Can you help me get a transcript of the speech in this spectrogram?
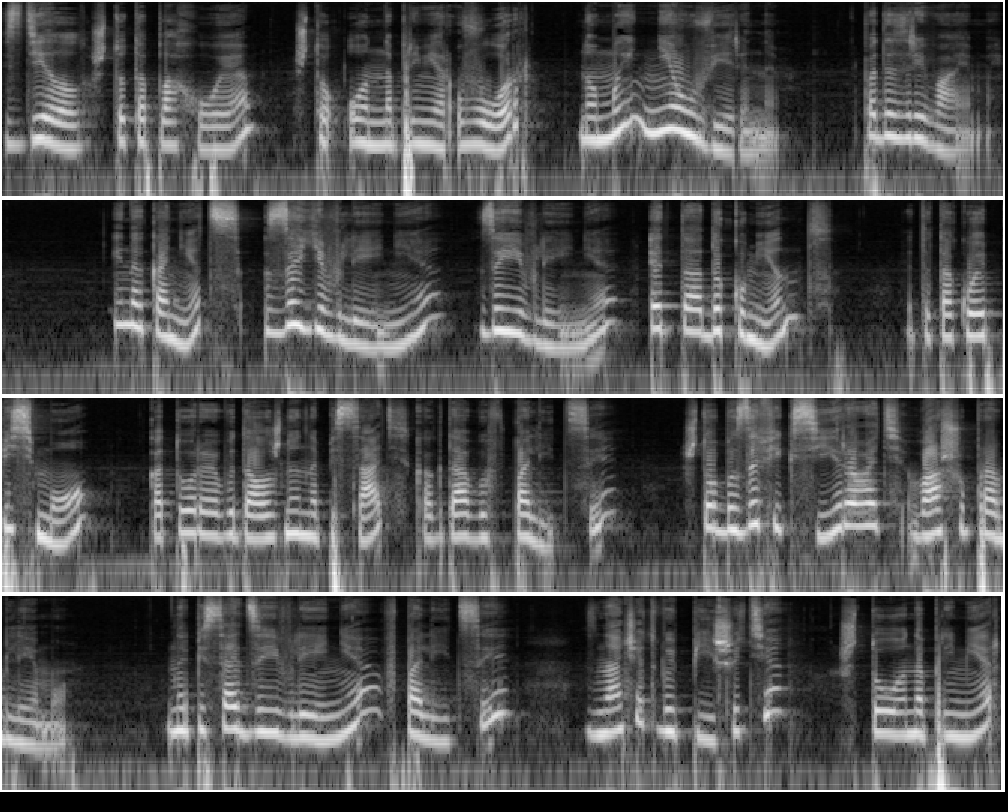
сделал что-то плохое, что он, например, вор, но мы не уверены подозреваемый. И, наконец, заявление. Заявление – это документ, это такое письмо, которое вы должны написать, когда вы в полиции, чтобы зафиксировать вашу проблему. Написать заявление в полиции значит вы пишете, что, например,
